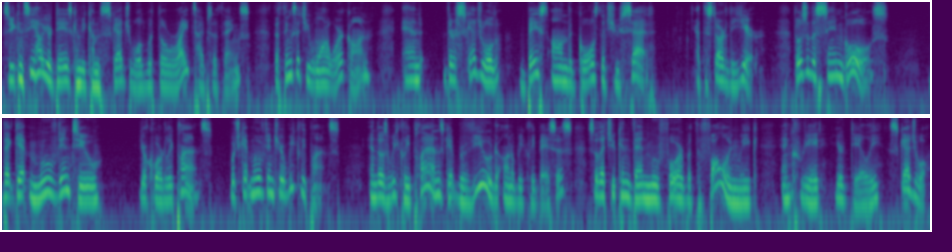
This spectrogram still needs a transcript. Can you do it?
So you can see how your days can become scheduled with the right types of things, the things that you want to work on, and they're scheduled based on the goals that you set at the start of the year. Those are the same goals that get moved into your quarterly plans, which get moved into your weekly plans. And those weekly plans get reviewed on a weekly basis so that you can then move forward with the following week and create your daily schedule.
